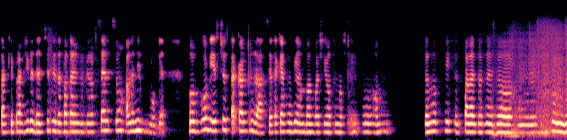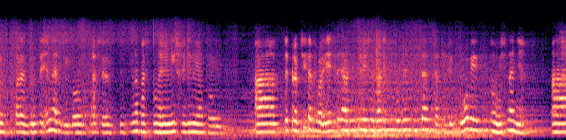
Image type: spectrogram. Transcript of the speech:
takie prawdziwe decyzje, zapadają dopiero w sercu, ale nie w głowie bo w głowie jest czysta kalkulacja. Tak jak mówiłam Wam właśnie o tym odcinku, o że mózg nie chce spalać żadnego, y, spalać dużej energii, bo da się zlewać po najmniejszej oporu. A te prawdziwe projekty realizuje się właśnie w pozycji serca, czyli w głowie jest tylko myślenie. A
